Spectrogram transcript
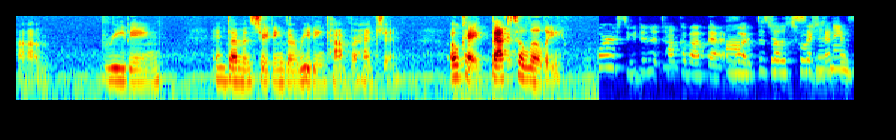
um, reading and demonstrating their reading comprehension. Okay, back to Lily. Of course, you didn't talk about that. Um, what does so that significance?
